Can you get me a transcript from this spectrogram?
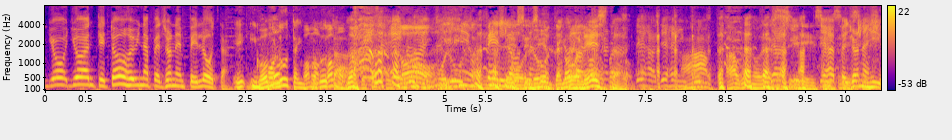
yo, yo ante todo soy una persona en pelota. I- Impoluta, ¿Cómo? impoluta. ¿Cómo? No, impoluta. Pelota. Molesta. Deja, deja Ah, impul- ah, bueno, de deja, personas y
